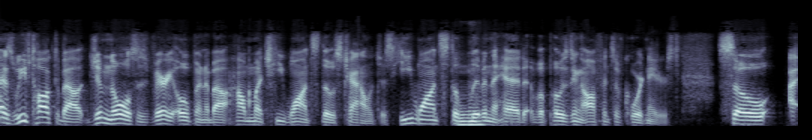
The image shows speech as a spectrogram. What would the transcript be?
as we've talked about, Jim Knowles is very open about how much he wants those challenges. He wants to mm-hmm. live in the head of opposing offensive coordinators. So, I,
